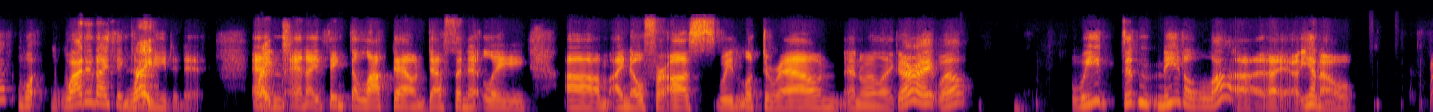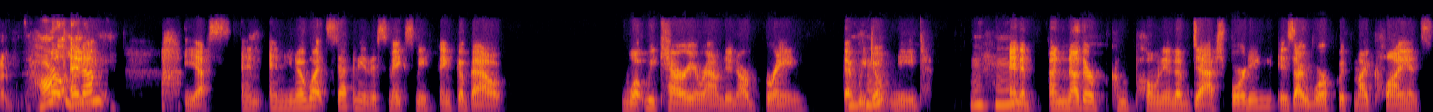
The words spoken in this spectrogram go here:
have what why did I think right. I needed it? And right. and I think the lockdown definitely um, I know for us we looked around and we're like, all right, well, we didn't need a lot, you know, hardly. Well, and I'm, yes. And, and you know what, Stephanie, this makes me think about what we carry around in our brain that mm-hmm. we don't need. Mm-hmm. And a, another component of dashboarding is I work with my clients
